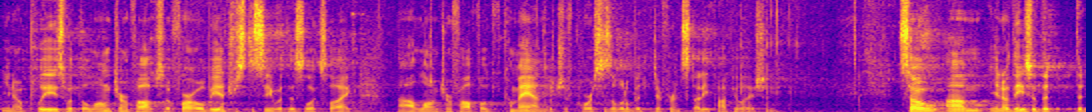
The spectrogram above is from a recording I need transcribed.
you know, pleased with the long-term follow-up so far. We'll be interested to see what this looks like, uh, long-term follow-up of COMMANDS, which, of course, is a little bit different study population. So, um, you know, these are the, the,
